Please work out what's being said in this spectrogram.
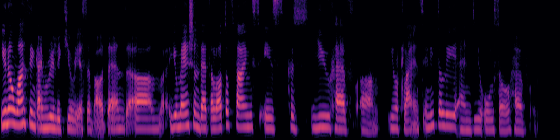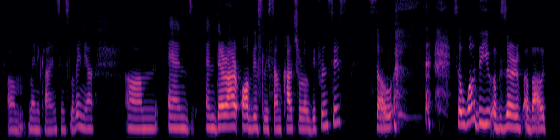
you know, one thing I'm really curious about, and um, you mentioned that a lot of times is because you have um, your clients in Italy and you also have um, many clients in Slovenia. Um, and and there are obviously some cultural differences. So, so what do you observe about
